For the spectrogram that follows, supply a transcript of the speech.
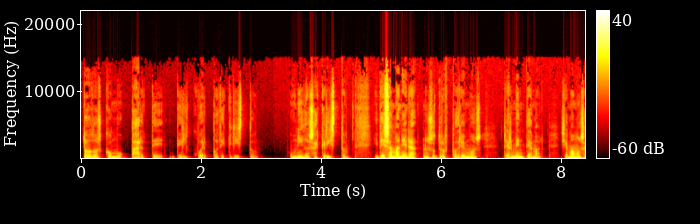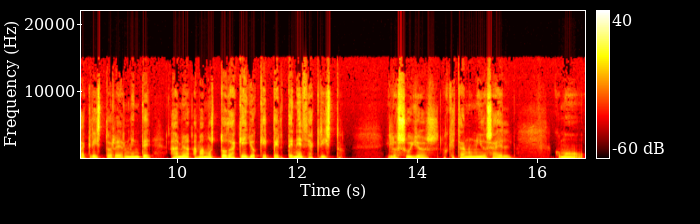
Todos como parte del cuerpo de Cristo, unidos a Cristo. Y de esa manera nosotros podremos realmente amar. Si amamos a Cristo realmente, amamos todo aquello que pertenece a Cristo. Y los suyos, los que están unidos a Él como,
